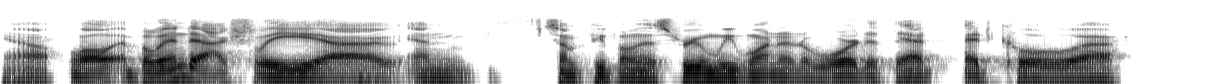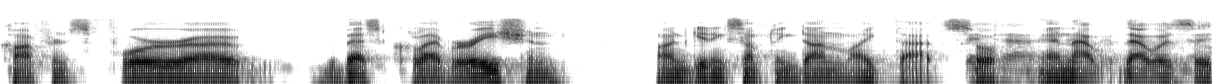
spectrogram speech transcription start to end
Yeah. Well, Belinda actually, uh, and some people in this room, we won an award at the Ed- EDCO uh, conference for uh, the best collaboration on getting something done like that. So, Fantastic. and that that was a,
